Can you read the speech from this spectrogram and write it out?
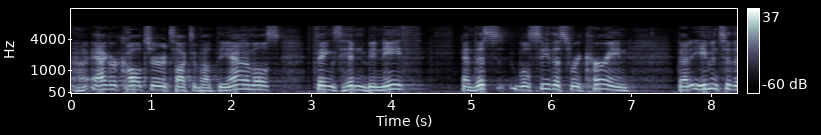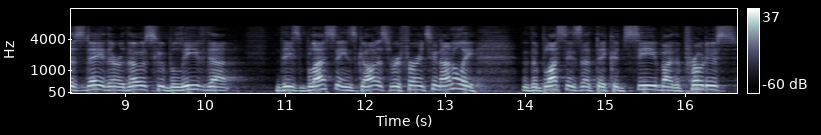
uh, agriculture. It talked about the animals, things hidden beneath, and this we'll see this recurring. That even to this day there are those who believe that these blessings, God is referring to not only the blessings that they could see by the produce,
